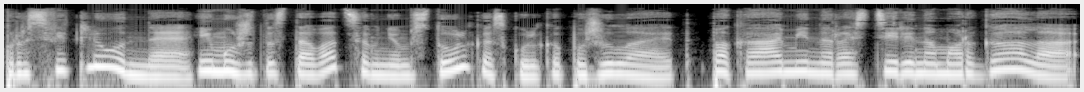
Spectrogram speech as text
просветленная и может оставаться в нем столько, сколько пожелает. Пока Амина растерянно моргала,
